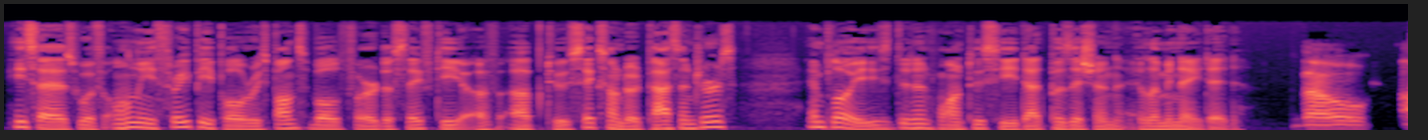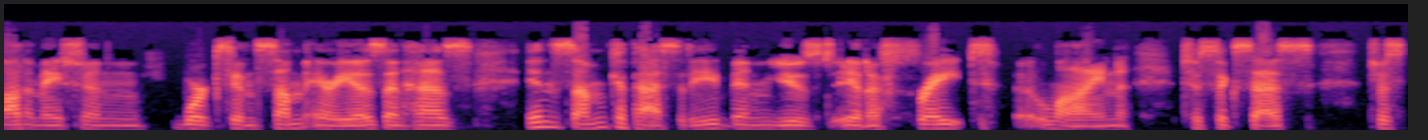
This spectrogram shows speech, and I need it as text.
He says with only three people responsible for the safety of up to 600 passengers, employees didn't want to see that position eliminated. Though automation works in some areas and has, in some capacity, been used in a freight line to success, just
